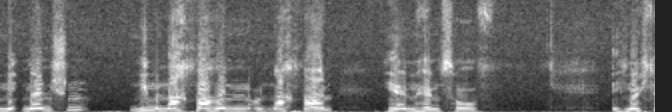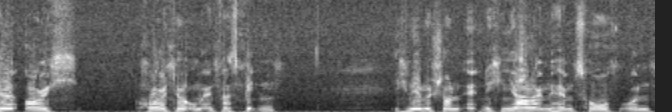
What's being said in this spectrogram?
Mitmenschen, liebe Nachbarinnen und Nachbarn hier im Hemshof, ich möchte euch heute um etwas bitten. Ich lebe schon etliche Jahre im Hemshof und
